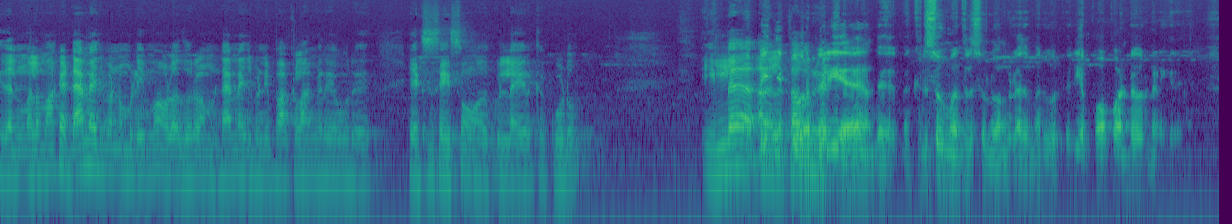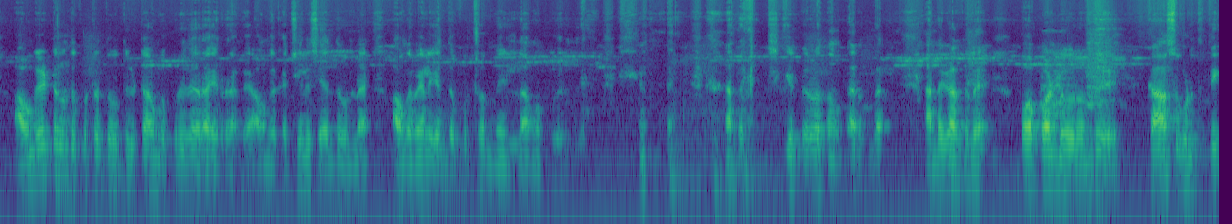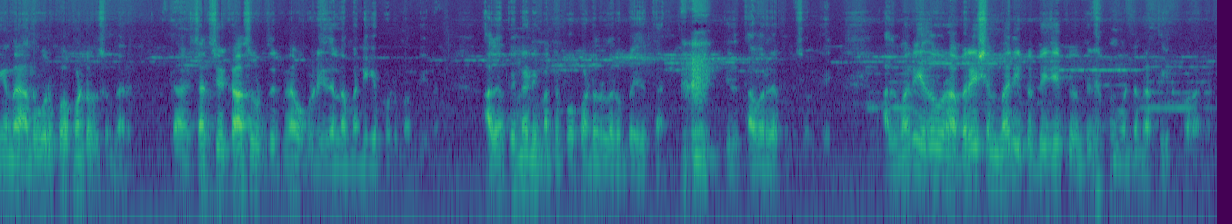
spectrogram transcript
இதன் மூலமாக டேமேஜ் பண்ண முடியுமோ அவ்வளோ தூரம் டேமேஜ் பண்ணி பார்க்கலாங்கிற ஒரு எக்ஸசைஸும் அதுக்குள்ளே இருக்கக்கூடும். இல்லை அதில் பெரிய அந்த கிறிஸ்தவ மதத்துல சொல்லுவாங்கல்ல அது மாதிரி ஒரு பெரிய போப்பாண்டவர் நினைக்கிறேன் அவங்க கிட்ட வந்து குற்றத்தை ஒத்துக்கிட்டு அவங்க புரிதராயிடுறாங்க. அவங்க கட்சியில சேர்ந்த உடனே அவங்க மேல எந்த குற்றமுமே இல்லாம போயிருது. அந்த கட்சிக்கு விரோதமா இருந்தா அந்த காலத்துல போப்பாண்டவர் வந்து காசு கொடுத்துட்டீங்கன்னா அந்த ஒரு போப்பாண்டவர் சொன்னாரு. சொன்னார் சர்ச்சுக்கு காசு கொடுத்துட்டீங்கன்னா உங்களுடைய இதெல்லாம் மன்னிக்கப்படும் அப்படின்னு. அதை பின்னாடி மற்ற போப்பாண்டவர்கள் ரொம்ப இதுதான் இது தவறு அப்படின்னு சொல்லிட்டு. அது மாதிரி ஏதோ ஒரு அபரேஷன் மாதிரி இப்போ பிஜேபி வந்து கவர்மெண்ட்டை நடத்திட்டு போகிறாங்க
